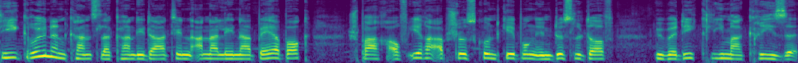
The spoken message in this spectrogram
Die Grünen-Kanzlerkandidatin Annalena Baerbock sprach auf ihrer Abschlusskundgebung in Düsseldorf über die Klimakrise.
